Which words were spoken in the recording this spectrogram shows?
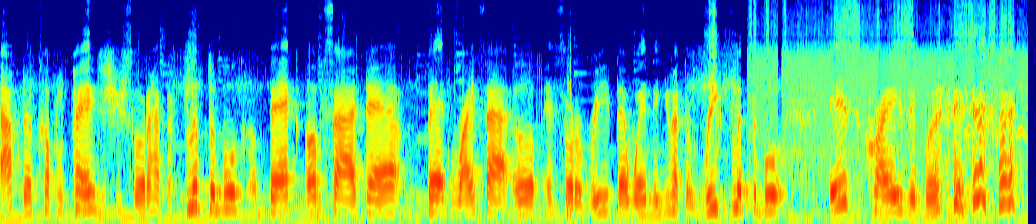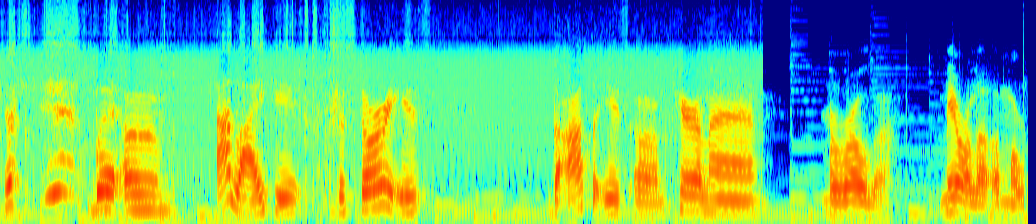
after a couple of pages, you sort of have to flip the book back upside down, back right side up, and sort of read that way. And then you have to re-flip the book. It's crazy, but but um, I like it. The story is the author is um, Caroline Marola, Marola or Mar-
